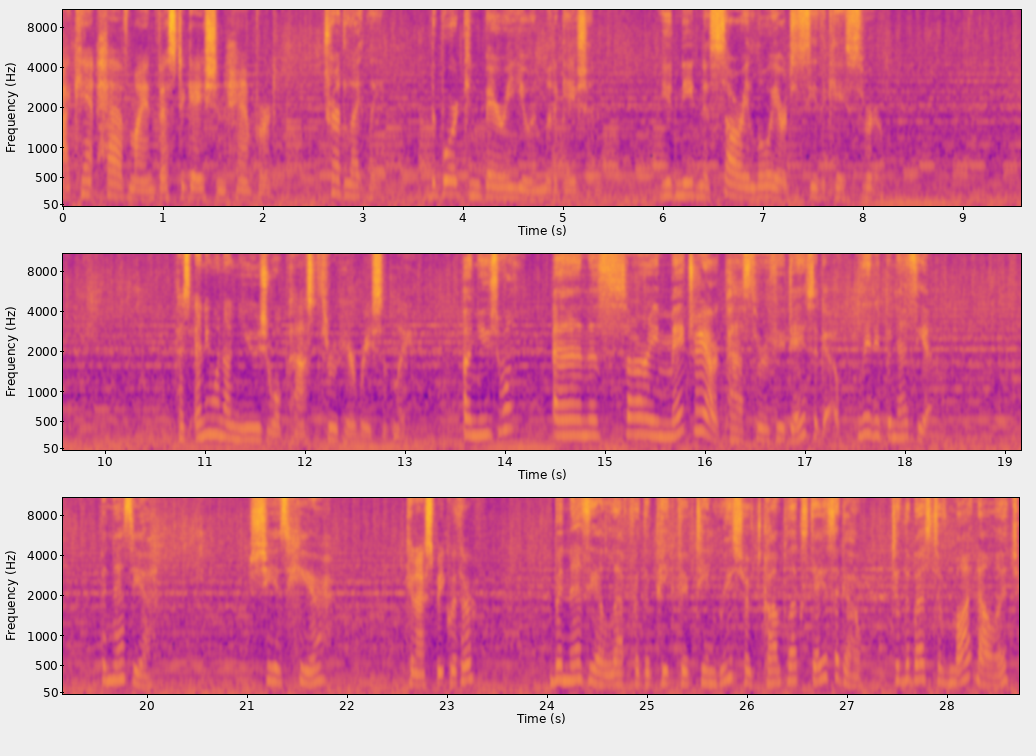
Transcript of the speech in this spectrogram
I can't have my investigation hampered. Tread lightly. The Board can bury you in litigation. You'd need an Asari lawyer to see the case through. Has anyone unusual passed through here recently? Unusual? An Asari matriarch passed through a few days ago. Lady Benezia. Benezia. She is here? Can I speak with her? Benezia left for the Peak 15 research complex days ago. To the best of my knowledge,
